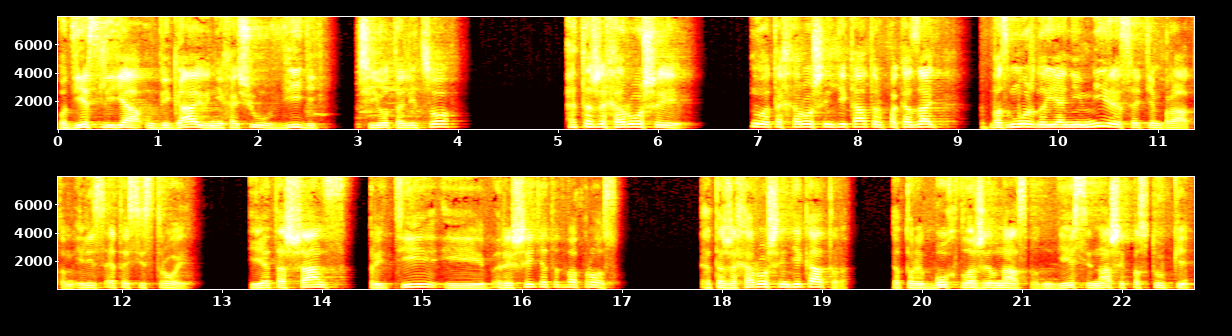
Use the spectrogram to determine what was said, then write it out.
Вот если я убегаю, не хочу увидеть чье-то лицо, это же хороший, ну, это хороший индикатор показать, Возможно, я не в мире с этим братом или с этой сестрой. И это шанс прийти и решить этот вопрос. Это же хороший индикатор, который Бог вложил в нас, вот если наши поступки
